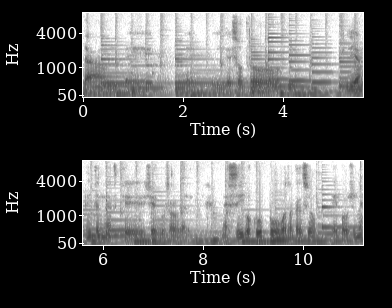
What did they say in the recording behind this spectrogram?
dans les, les, autres liens Internet que je vous enverrai. Merci beaucoup pour votre attention et bonne journée.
